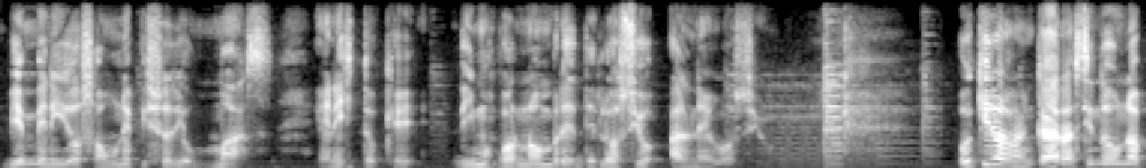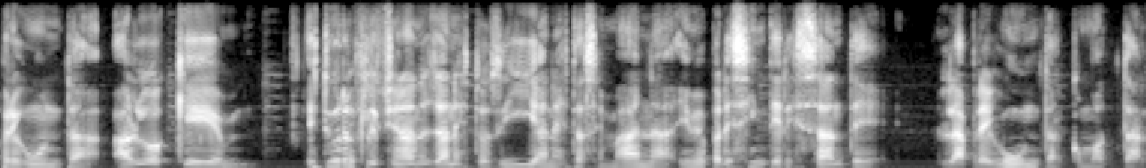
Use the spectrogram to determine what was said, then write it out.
Bienvenidos a un episodio más en esto que dimos por nombre Del ocio al negocio. Hoy quiero arrancar haciendo una pregunta, algo que Estuve reflexionando ya en estos días, en esta semana, y me parece interesante la pregunta como tal.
